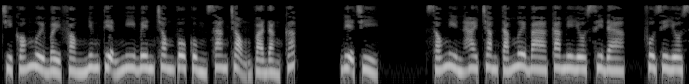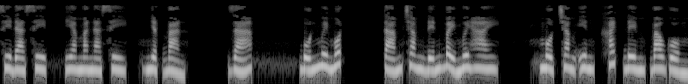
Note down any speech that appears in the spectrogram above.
chỉ có 17 phòng nhưng tiện nghi bên trong vô cùng sang trọng và đẳng cấp. Địa chỉ 6283 Kamiyoshida, Fujiyoshidashi, Yamanashi, Nhật Bản. Giá 41 800 đến 72 100 yên, khách đêm, bao gồm.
